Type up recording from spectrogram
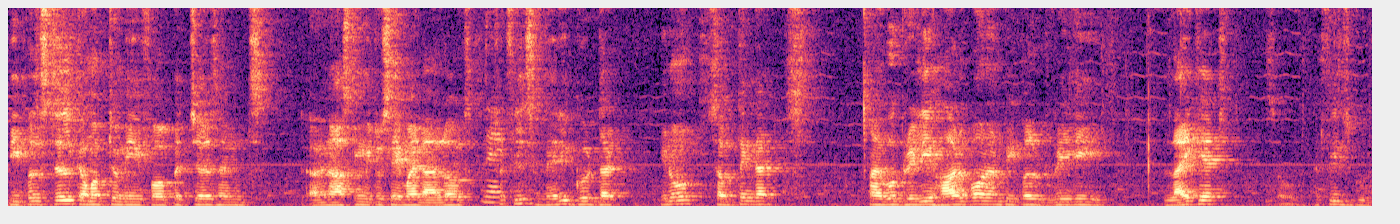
people still come up to me for pictures and, and asking me to say my dialogues. So it feels very good that, you know, something that I worked really hard upon and people really like it. So it feels good.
